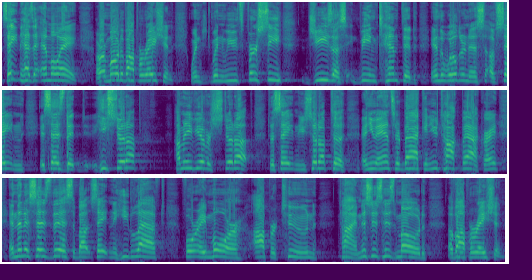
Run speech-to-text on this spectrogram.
Satan has a MOA or a mode of operation. When, when we first see Jesus being tempted in the wilderness of Satan, it says that he stood up. How many of you ever stood up to Satan? You stood up to, and you answered back and you talked back, right? And then it says this about Satan he left for a more opportune time. This is his mode of operation.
